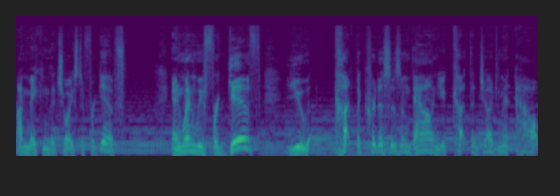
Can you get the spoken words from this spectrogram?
I'm making the choice to forgive. And when we forgive, you cut the criticism down, you cut the judgment out,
